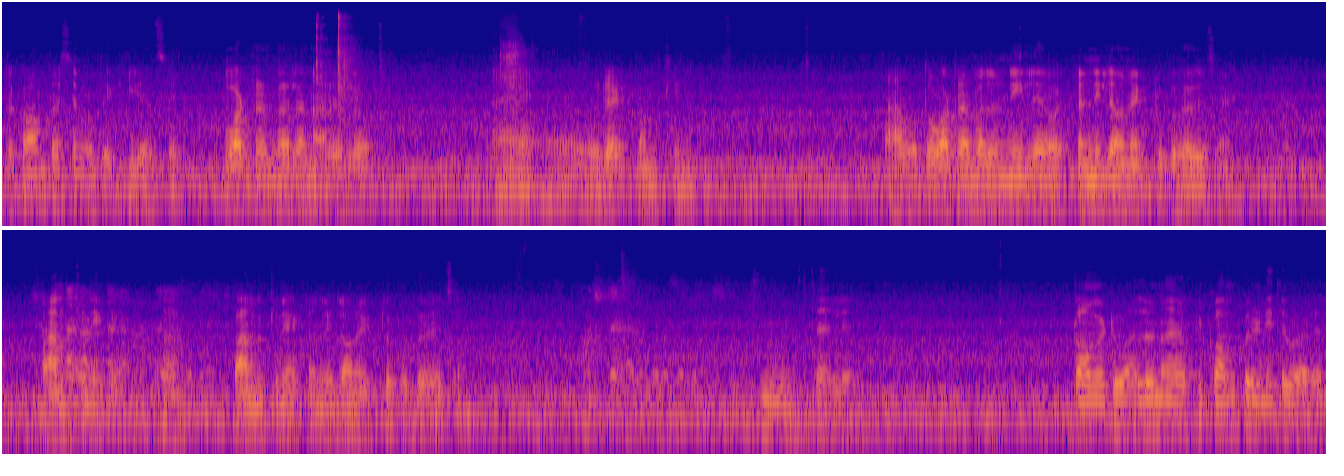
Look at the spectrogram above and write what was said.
তো কম প্রাইসের মধ্যে কি আছে? ওয়াটারমেলন আর এলো রেড পাম্পকিন তারপর তো ওয়াটারমেলন নিলে একটা নিলে অনেকটুকু হয়ে যায়। পামকিন হ্যাঁ পামকিন একটা নিলে অনেকটুকু আসে হুম তাহলে টমেটো আলু না আপনি কম করে নিতে পারেন।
